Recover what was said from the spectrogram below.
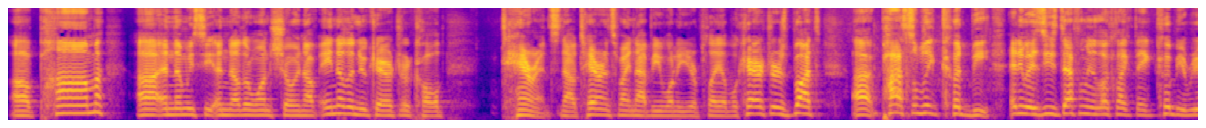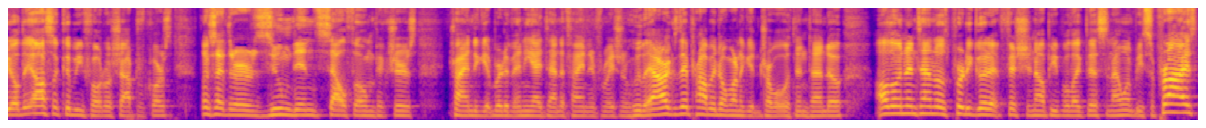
of Pom, uh, and then we see another one showing off another new character called Terrence. Now, Terrence might not be one of your playable characters, but uh, possibly could be. Anyways, these definitely look like they could be real. They also could be photoshopped, of course. Looks like they're zoomed in cell phone pictures trying to get rid of any identifying information of who they are because they probably don't want to get in trouble with Nintendo. Although Nintendo is pretty good at fishing out people like this, and I wouldn't be surprised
